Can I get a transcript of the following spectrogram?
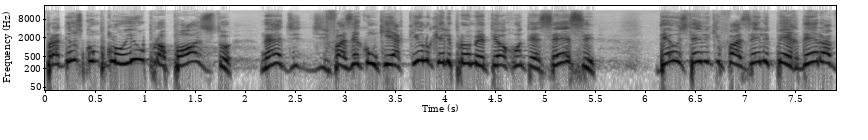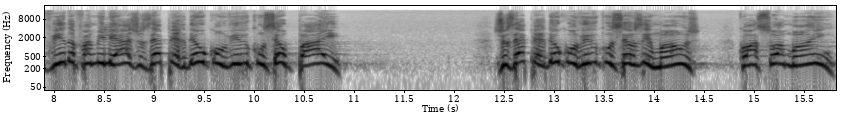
Para Deus concluir o propósito né, de, de fazer com que aquilo que ele prometeu acontecesse, Deus teve que fazer ele perder a vida familiar. José perdeu o convívio com seu pai. José perdeu o convívio com seus irmãos, com a sua mãe.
